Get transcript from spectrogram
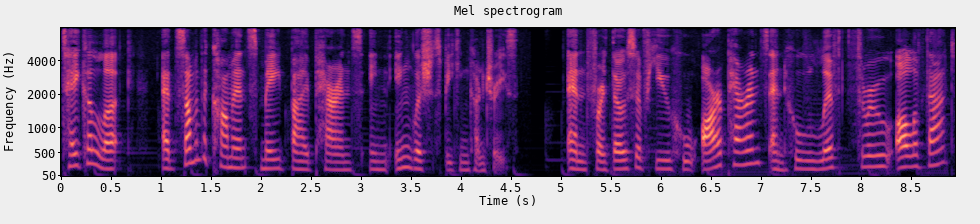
take a look at some of the comments made by parents in English speaking countries. And for those of you who are parents and who lived through all of that,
